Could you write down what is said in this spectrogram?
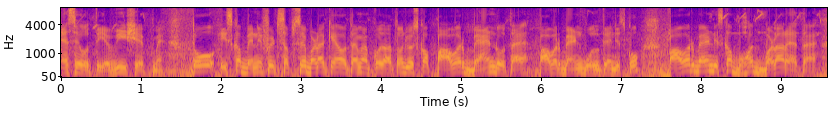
ऐसे होती है वी शेप में। तो इसका बेनिफिट सबसे बड़ा क्या होता है, मैं आपको बताता हूँ, जो इसका पावर बैंड होता है पावर बैंड बोलते हैं जिसको पावर बैंड इसका बहुत बड़ा रहता है।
